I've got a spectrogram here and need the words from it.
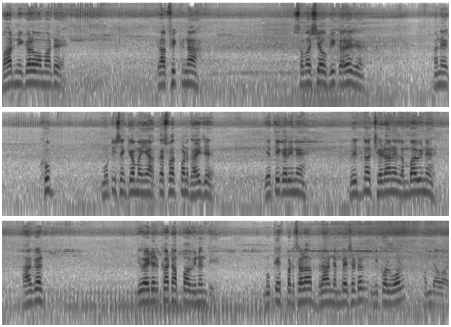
બહાર નીકળવા માટે ટ્રાફિકના સમસ્યા ઊભી કરે છે અને ખૂબ મોટી સંખ્યામાં અહીંયા અકસ્માત પણ થાય છે. જેથી કરીને બ્રિજનો છેડાને લંબાવીને આગળ ડિવાઈડર કટ આપવા વિનંતી. Mukesh Padsala, brand ambassador, Nikol ward, Ahmedabad.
